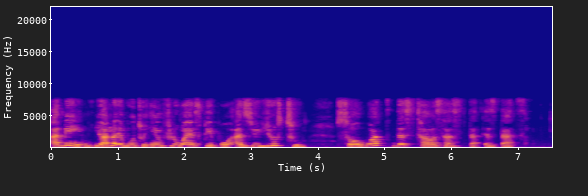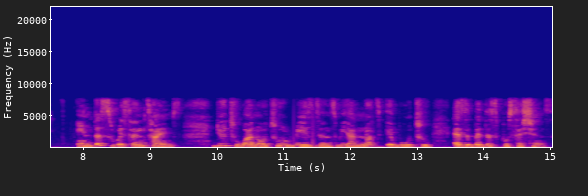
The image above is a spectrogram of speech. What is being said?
I mean, you are not able to influence people as you used to. So, what this tells us that is that in this recent times, due to one or two reasons, we are not able to exhibit these possessions.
